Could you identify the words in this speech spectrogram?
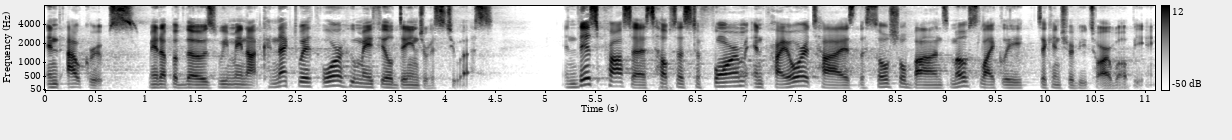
and outgroups made up of those we may not connect with or who may feel dangerous to us. And this process helps us to form and prioritize the social bonds most likely to contribute to our well being.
